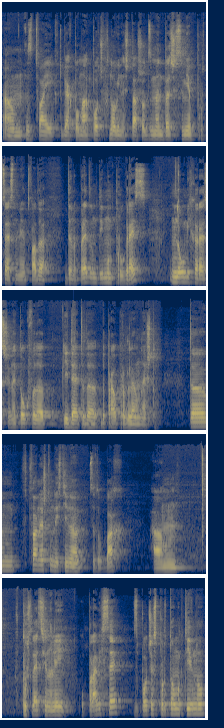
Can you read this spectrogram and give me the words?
А, затова и като бях по-малък, почвах нови неща, защото за мен беше самия процес нали, на това да, да напредвам, да имам прогрес. Много ми харесваше, не толкова да, идеята да, да правя определено нещо. Та, в това нещо наистина задълбах. Ам, в последствие, нали, оправих се, започнах спортувам активно,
